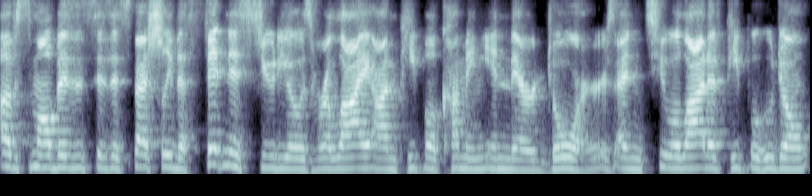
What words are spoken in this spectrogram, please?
of small businesses, especially the fitness studios, rely on people coming in their doors, and to a lot of people who don't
